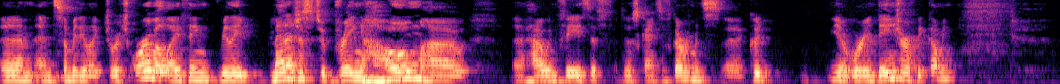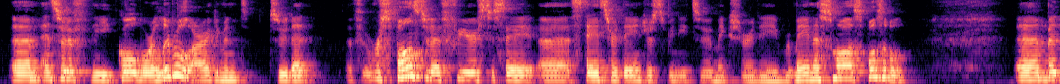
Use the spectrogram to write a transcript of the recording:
Um, and somebody like George Orwell, I think, really manages to bring home how uh, how invasive those kinds of governments uh, could, you know, were in danger of becoming. Um, and sort of the Cold War liberal argument to that response to that fear is to say uh, states are dangerous. We need to make sure they remain as small as possible. Um, but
